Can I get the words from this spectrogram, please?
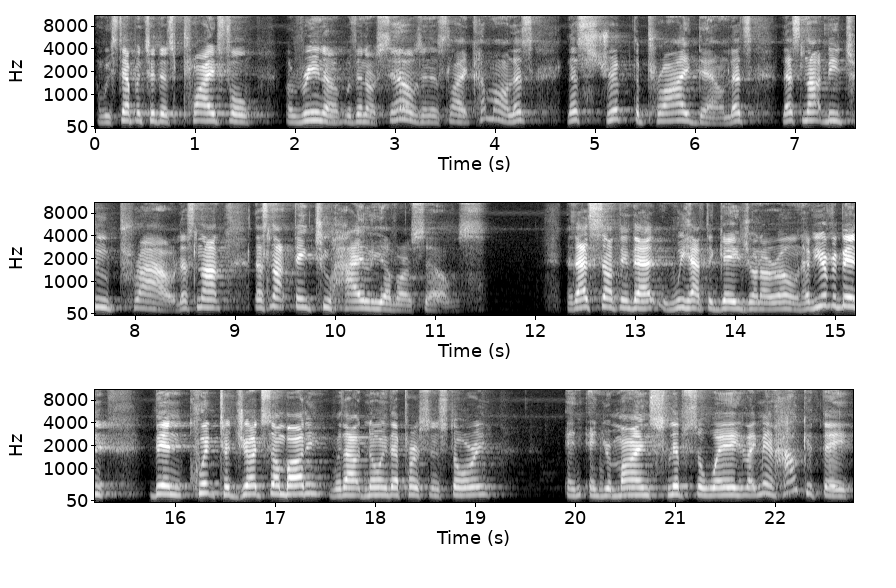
And we step into this prideful arena within ourselves, and it's like, come on, let's let's strip the pride down. Let's let's not be too proud. Let's not let's not think too highly of ourselves. And that's something that we have to gauge on our own. Have you ever been been quick to judge somebody without knowing that person's story? And, and your mind slips away. You're like, man, how could they,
